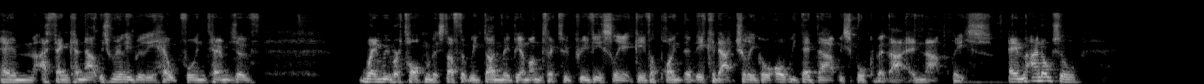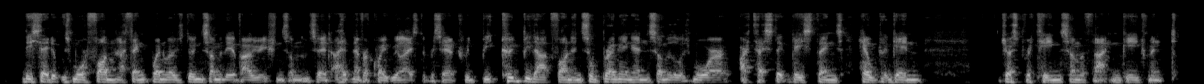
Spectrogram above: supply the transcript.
um, I think, and that was really, really helpful in terms of when we were talking about stuff that we'd done maybe a month or two previously, it gave a point that they could actually go, oh, we did that, we spoke about that in that place. Um, and also they said it was more fun. I think when I was doing some of the evaluations, some of them said I had never quite realized the research would be could be that fun. And so bringing in some of those more artistic based things helped again just retain some of that engagement.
